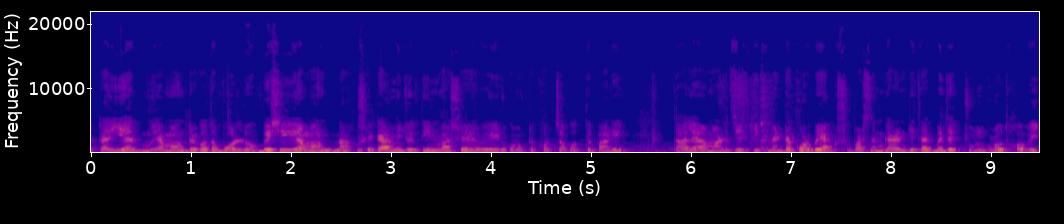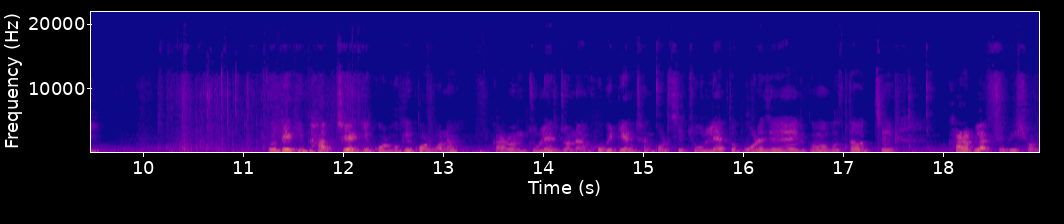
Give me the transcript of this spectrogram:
একটা ইয়ে অ্যামাউন্টের কথা বলল। বেশি অ্যামাউন্ট না, সেটা আমি যদি তিন মাসে এরকম একটা খরচা করতে পারি, তাহলে আমার যে ট্রিটমেন্টটা করবে একশো পার্সেন্ট গ্যারান্টি থাকবে যে চুল গ্রোথ হবেই। তো দেখি ভাবছি আর কি করব কি করব না, কারণ চুলের জন্য আমি খুবই টেনশন করছি। চুল এত পড়ে যে এরকম অবস্থা হচ্ছে। খারাপ লাগছে ভীষণ।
